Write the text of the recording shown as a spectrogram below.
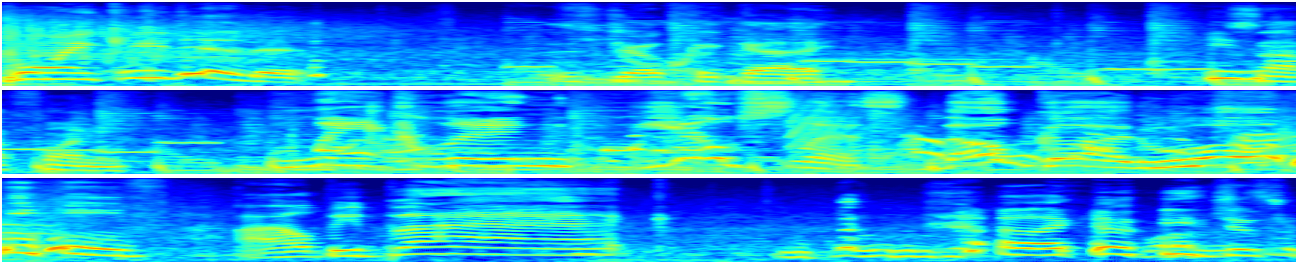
Boink! We did it. This Joker guy. He's not funny. Weakling, useless, no good, wolf. I'll be back. I like how he just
